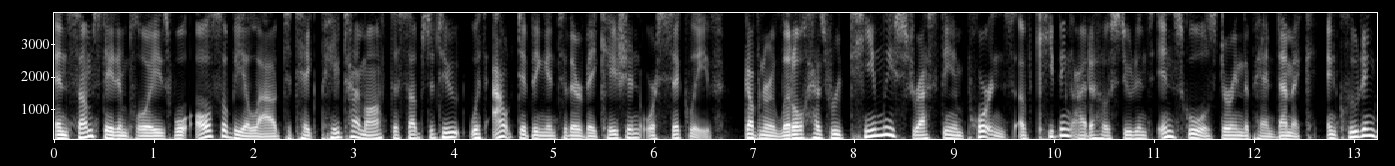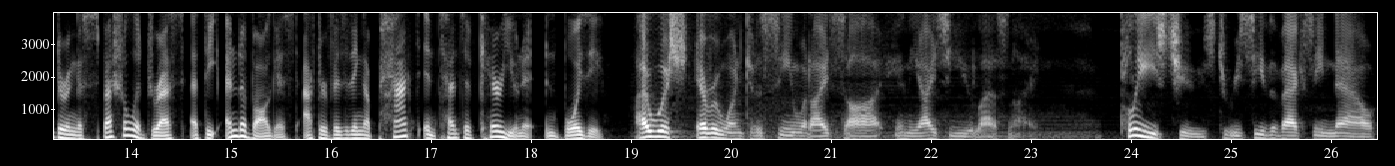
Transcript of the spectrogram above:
And some state employees will also be allowed to take paid time off to substitute without dipping into their vacation or sick leave. Governor Little has routinely stressed the importance of keeping Idaho students in schools during the pandemic, including during a special address at the end of August after visiting a packed intensive care unit in Boise. I wish everyone could have seen what I saw in the ICU last night. Please choose to receive the vaccine now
